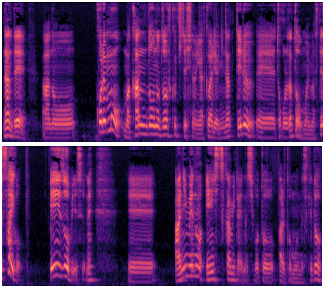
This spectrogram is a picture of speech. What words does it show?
なんで、あのー、これも、まあ、感動の増幅器としての役割を担っている、えー、ところだと思います。で、最後、映像美ですよね。えー、アニメの演出家みたいな仕事あると思うんですけど、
